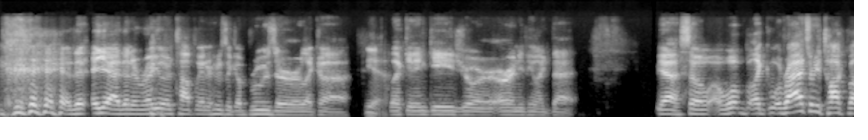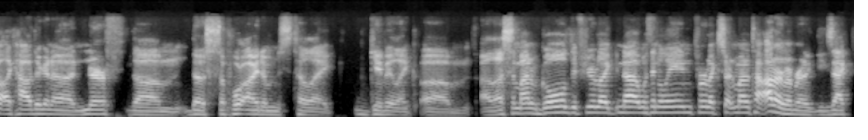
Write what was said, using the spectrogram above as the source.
Yeah, than a regular top laner who's like a bruiser or like a Yeah. like an engage or or anything like that. Yeah, so uh, what like Riot's already talked about like how they're gonna nerf the um, the support items to like give it like um a less amount of gold if you're like not within a lane for like a certain amount of time. I don't remember like, the exact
